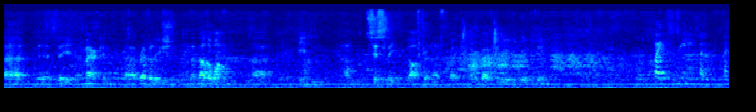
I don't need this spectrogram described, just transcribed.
uh, the, the, American uh, Revolution, and another one uh, in um, Sicily after an earthquake. And they were both really, really good. Quite really quite,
